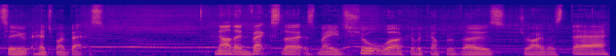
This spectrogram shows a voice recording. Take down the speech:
to hedge my bets. Now then, Vexler has made short work of a couple of those drivers there.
